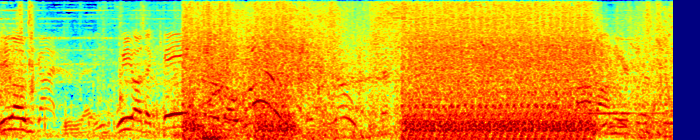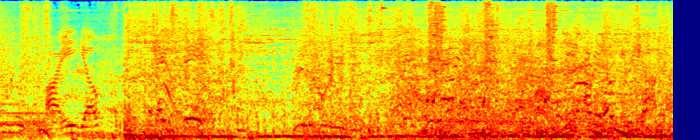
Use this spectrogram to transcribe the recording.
Reload. Got you ready? We are the kings of the world! Bomb on here. Alright, here you go. Taste this. I know you shot.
